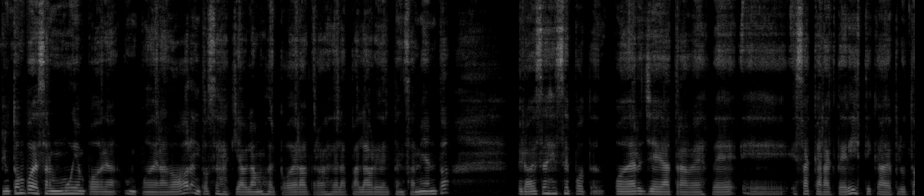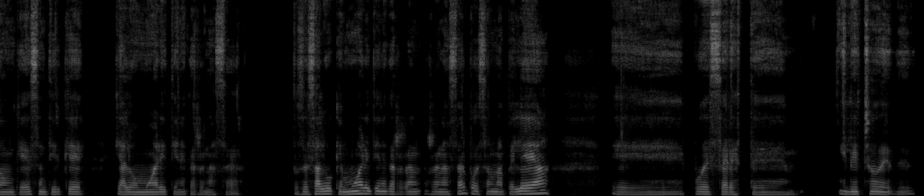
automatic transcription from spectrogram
Plutón puede ser muy empoderador, entonces aquí hablamos del poder a través de la palabra y del pensamiento, pero a veces ese poder llega a través de eh, esa característica de Plutón, que es sentir que, algo muere y tiene que renacer. Entonces algo que muere y tiene que renacer puede ser una pelea, eh, puede ser este, el hecho de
